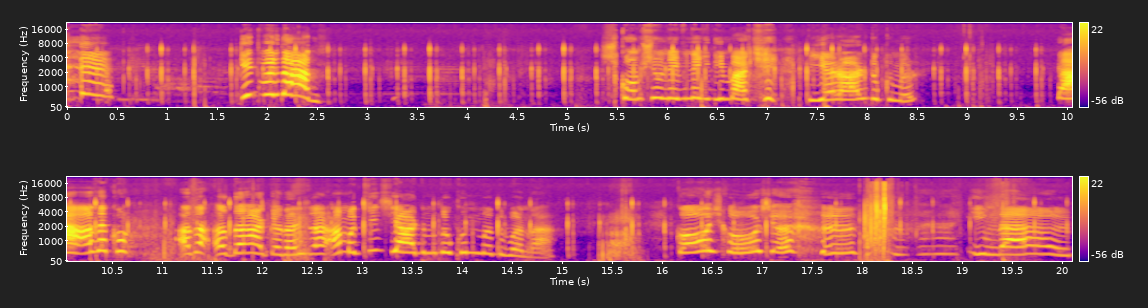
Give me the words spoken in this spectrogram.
anne. Git buradan. Şu komşunun evine gideyim belki bir yararı dokunur. Ya ada ada ada arkadaşlar ama hiç yardımı dokunmadı bana. Koş koş. İmdat.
